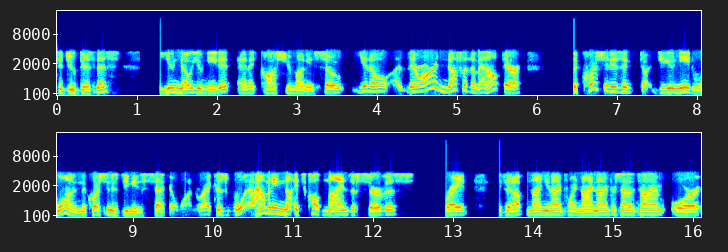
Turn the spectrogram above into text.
to do business, you know you need it and it costs you money. So, you know, there are enough of them out there. The question isn't do you need one? The question is do you need a second one, right? Because how many, it's called nines of service, right? Is it up 99.99% of the time or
